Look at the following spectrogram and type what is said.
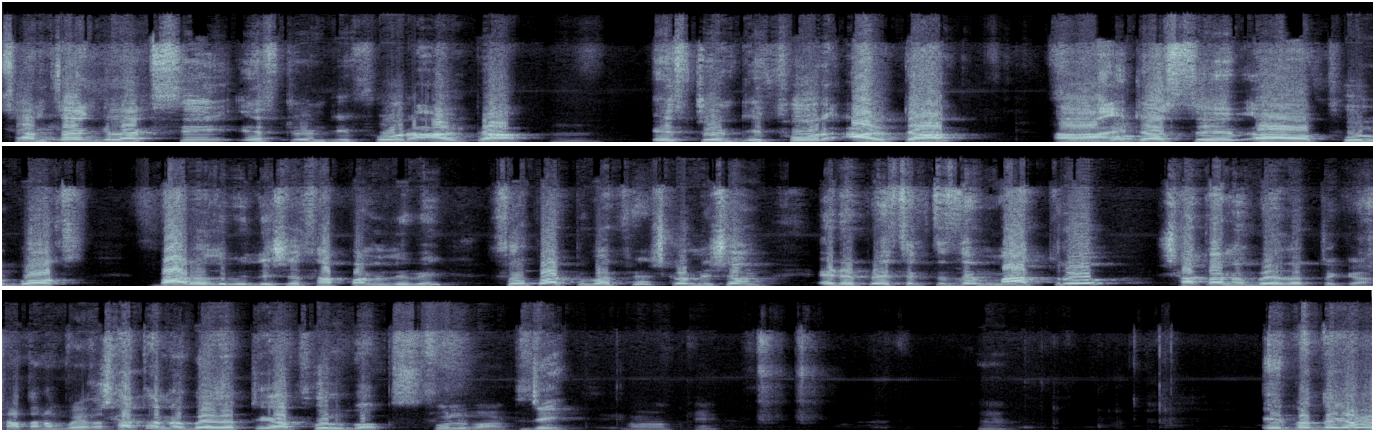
Samsung Galaxy S twenty four ultra. S twenty four ultra এটা হচ্ছে ফুল বক্স বারো জিবি দুশো ছাপ্পান্ন জিবি সুপার টুপার ফ্রেশ কন্ডিশন এটার প্রাইস থাকতেছে মাত্র সাতানব্বই হাজার টাকা। সাতানব্বই হাজার সাতানব্বই হাজার টাকা ফুল বক্স ফুল বক্স জি। ওকে এরপর দেখাবো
